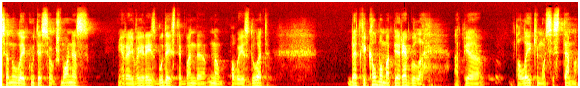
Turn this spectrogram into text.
senų laikų tiesiog žmonės yra įvairiais būdais tai bandė nu, pavaizduoti. Bet kai kalbam apie regulą, apie palaikymo sistemą,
